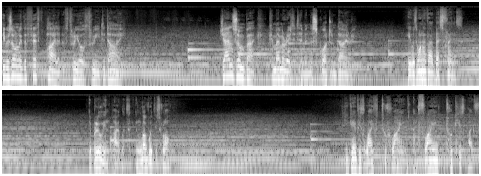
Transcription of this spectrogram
He was only the fifth pilot of 303 to die. Jan Zumbach commemorated him in the squadron diary. He was one of our best friends. A brilliant pilot, in love with his role. He gave his life to flying, and flying took his life.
